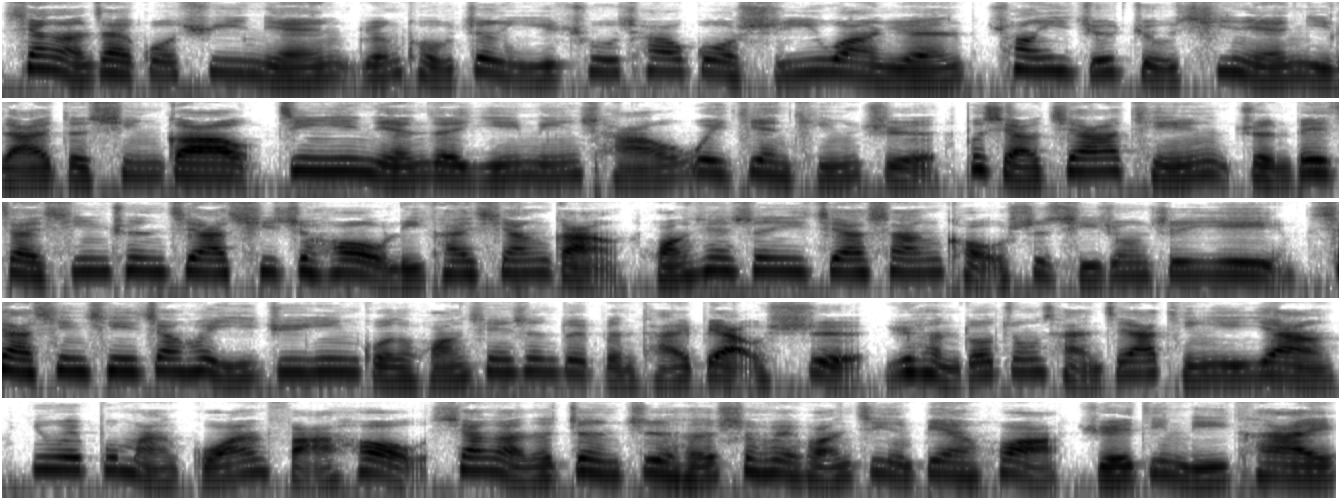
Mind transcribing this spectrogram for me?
香港在过去一年人口正移出超过十一万人，创一九九七年以来的新高。近一年的移民潮未见停止，不少家庭准备在新春假期之后离开香港。黄先生一家三口是其中之一。下星期将会移居英国的黄先生对本台表示，与很多中产家庭一样，因为不满国安法后香港的政治和社会环境的变化，决定离开，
